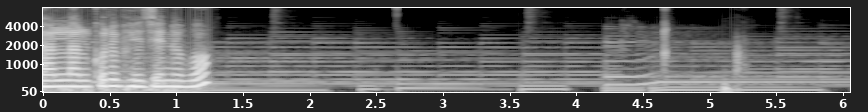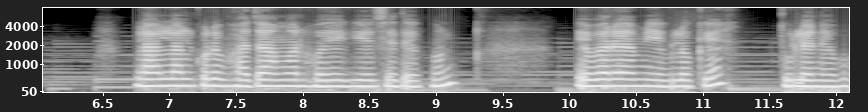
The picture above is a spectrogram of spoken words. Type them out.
লাল লাল করে ভেজে নেব। লাল লাল করে ভাজা আমার হয়ে গিয়েছে, দেখুন। এবারে আমি এগুলোকে তুলে নেব।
